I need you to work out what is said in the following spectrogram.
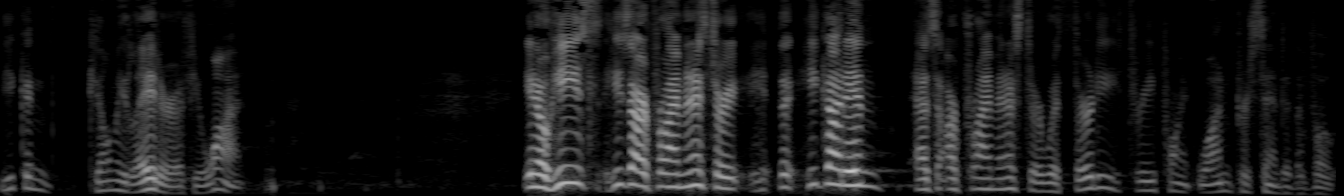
you can kill me later if you want. You know, he's, he's our prime minister. He got in as our prime minister with 33.1% of the vote.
